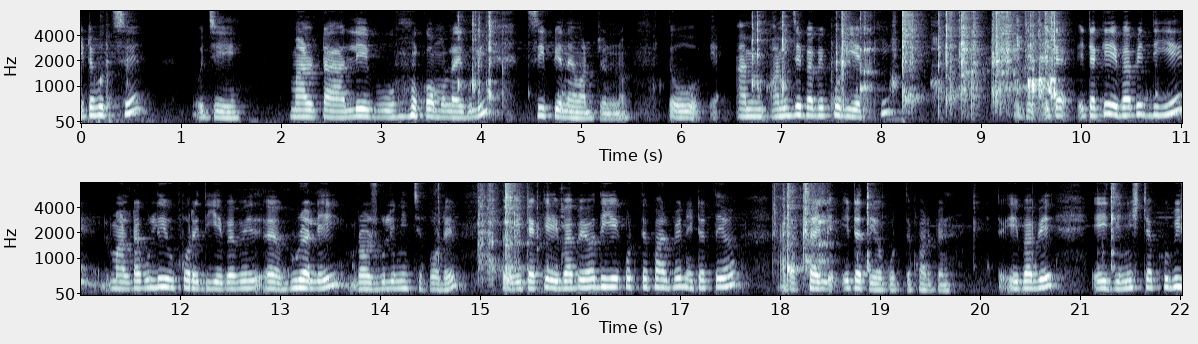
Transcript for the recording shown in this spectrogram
এটা হচ্ছে ওই যে মালটা, লেবু কমলা এগুলি চিপে নেওয়ার জন্য। তো আমি যেভাবে করি আর কি এটা, এটাকে এভাবে দিয়ে মালটাগুলি উপরে দিয়ে এভাবে ঘুরালেই রসগুলি নিচে পড়ে। তো এটাকে এভাবেও দিয়ে করতে পারবেন, এটাতেও, আবার চাইলে এটাতেও করতে পারবেন। তো এভাবে এই জিনিসটা খুবই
